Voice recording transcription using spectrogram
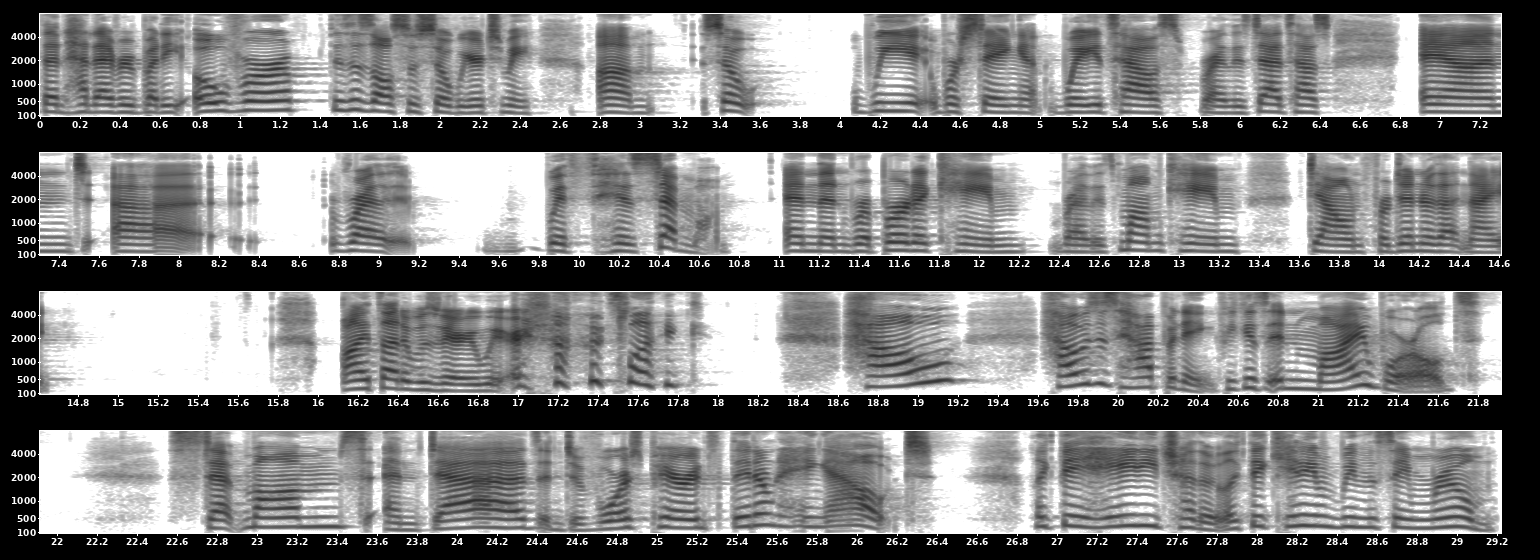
then had everybody over. This is also so weird to me. Um, so we were staying at Wade's house, Riley's dad's house, and uh, Riley with his stepmom. And then Roberta came, Riley's mom came down for dinner that night. I thought it was very weird. I was like, how how is this happening? Because in my world, stepmoms and dads and divorced parents, they don't hang out. Like they hate each other. Like they can't even be in the same room.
